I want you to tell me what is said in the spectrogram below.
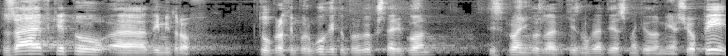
Ζάεφ και του α, Δημητρόφ, του Πρωθυπουργού και του Υπουργού Εξωτερικών της πρώην Ιουγκοσλαβικής Δημοκρατίας της Μακεδονίας, οι οποίοι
